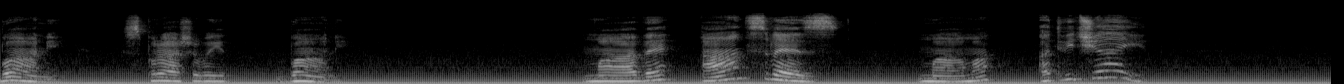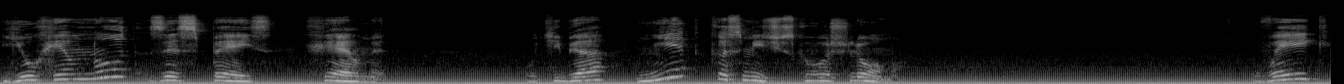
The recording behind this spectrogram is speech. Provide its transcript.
Bunny. Спрашивает Bunny. Mother answers. Мама отвечает. You have not the space helmet. У тебя нет космического шлема. Wake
